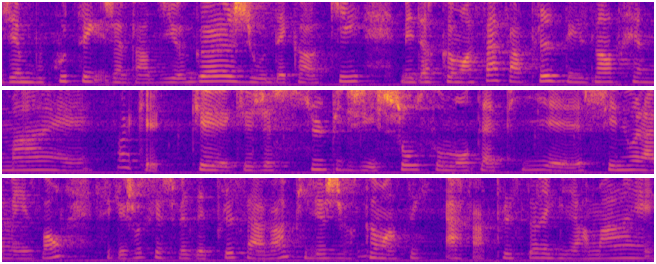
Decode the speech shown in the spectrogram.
j'aime beaucoup, tu sais, j'aime faire du yoga, je joue au deck hockey, mais de recommencer à faire plus des entraînements... euh, que, que je sue puis que j'ai chaud sur mon tapis euh, chez nous à la maison. C'est quelque chose que je faisais plus avant. Puis là, je vais recommencer à faire plus ça régulièrement. Et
